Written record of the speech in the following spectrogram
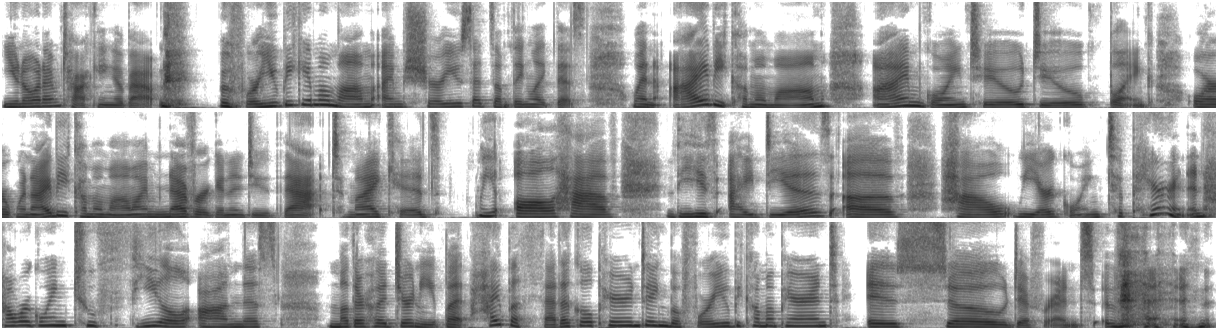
You know what I'm talking about. before you became a mom, I'm sure you said something like this When I become a mom, I'm going to do blank. Or when I become a mom, I'm never going to do that to my kids we all have these ideas of how we are going to parent and how we're going to feel on this motherhood journey. But hypothetical parenting before you become a parent is so different than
